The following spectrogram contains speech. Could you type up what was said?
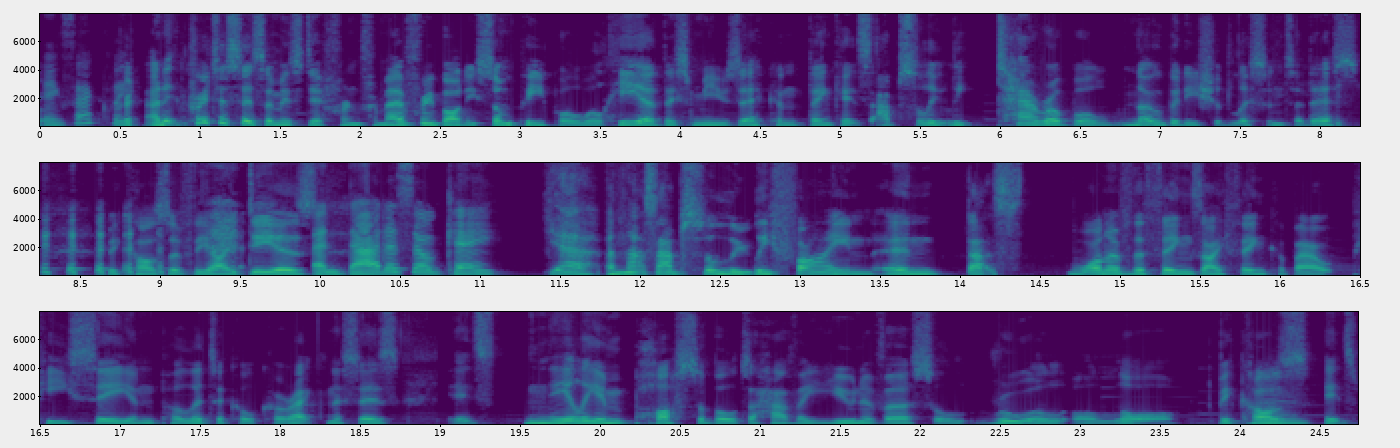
Exactly. And it, criticism is different from everybody. Some people will hear this music and think it's absolutely terrible. Nobody should listen to this because of the ideas. And that is okay. Yeah, and that's absolutely fine. And that's one of the things I think about PC and political correctness is it's nearly impossible to have a universal rule or law because mm. it's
